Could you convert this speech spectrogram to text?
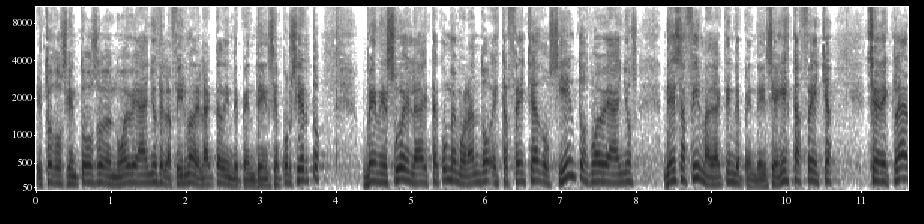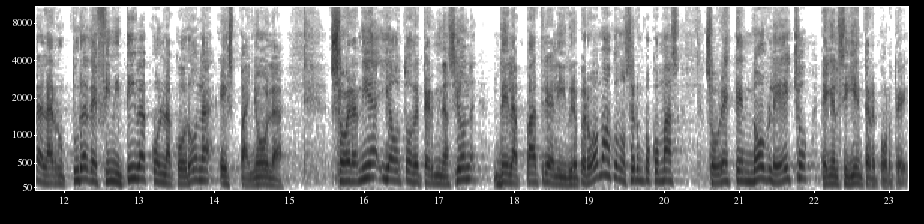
estos 209 años de la firma del acta de independencia. Por cierto, Venezuela está conmemorando esta fecha 209 años de esa firma de acta de independencia. En esta fecha se declara la ruptura definitiva con la corona española. Soberanía y autodeterminación de la patria libre. Pero vamos a conocer un poco más sobre este noble hecho en el siguiente reporte.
